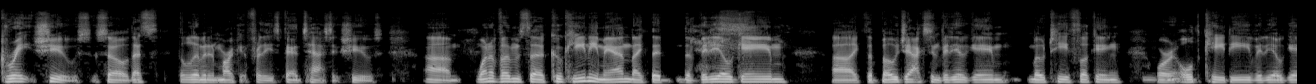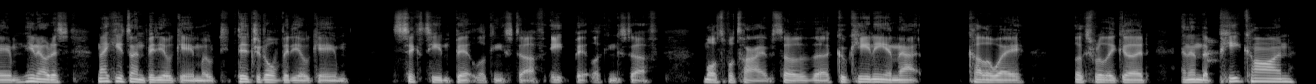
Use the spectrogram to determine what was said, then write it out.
Great shoes. So that's the limited market for these fantastic shoes. Um, one of them's the Kukini man, like the the video game, uh, like the Bo Jackson video game motif looking or an old KD video game. You notice Nike's done video game, mot- digital video game, 16 bit looking stuff, 8 bit looking stuff multiple times. So the Kukini in that colorway looks really good. And then the Pecan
